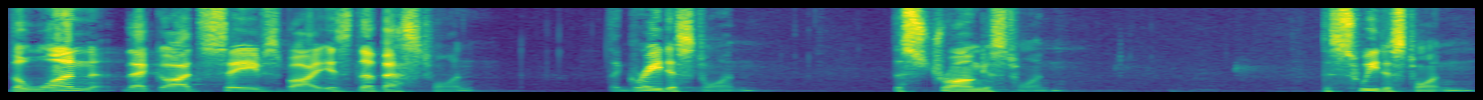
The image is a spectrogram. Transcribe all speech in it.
The one that God saves by is the best one, the greatest one, the strongest one, the sweetest one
